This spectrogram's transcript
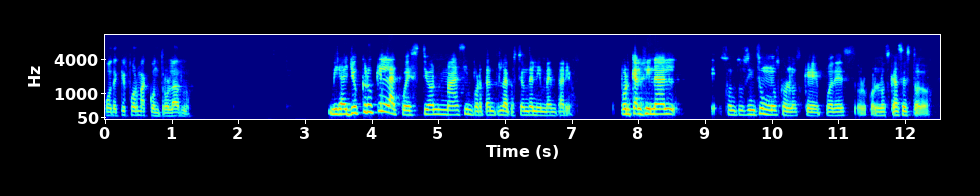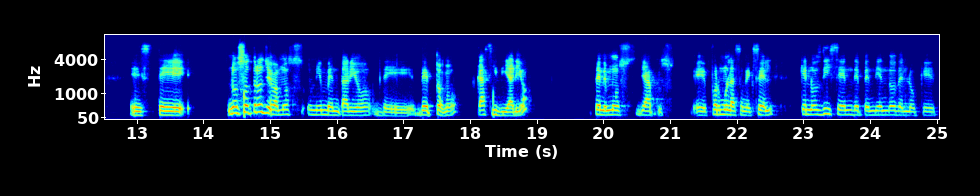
o de qué forma controlarlo. Mira, yo creo que la cuestión más importante es la cuestión del inventario, porque al final eh, son tus insumos con los que puedes o con los que haces todo. Este, nosotros llevamos un inventario de, todo, casi diario. Tenemos ya pues, eh, fórmulas en Excel que nos dicen, dependiendo de lo que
